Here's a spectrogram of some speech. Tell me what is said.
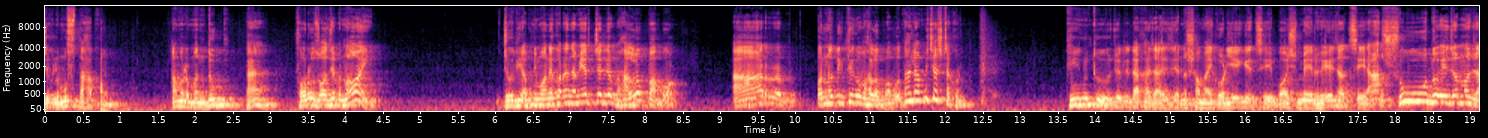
যেগুলো মুস্তাহাব। আমার মন্দুব হ্যাঁ ফরজ অজেব নয়। যদি আপনি মনে করেন আমি এর চাইতে ভালো পাবো, আর অন্য দিক থেকেও ভালো পাবো, তাহলে আপনি চেষ্টা করুন। কিন্তু যদি দেখা যায় যে না সময় গড়িয়ে গেছে, বয়স মেয়ের হয়ে যাচ্ছে, আর শুধু এই জন্য যে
